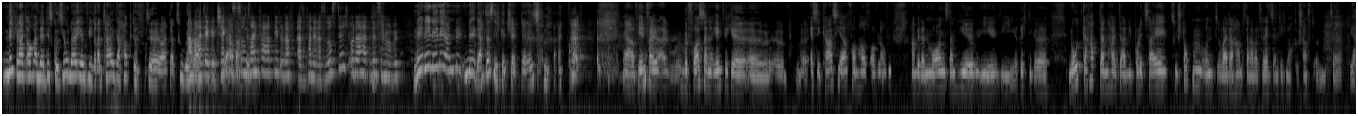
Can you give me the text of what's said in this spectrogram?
Michael hat auch an der Diskussion da irgendwie dran teilgehabt und äh, hat dazugehört. Aber hat er gecheckt, Ja, dass es um sein Fahrrad geht? Oder also fand er das lustig oder hat er das einfach wirklich. Nee, nee, nee, nee, nee, nee, der hat das nicht gecheckt. Der ist einfach. Ja, auf jeden Fall, äh, bevor es dann irgendwelche äh, äh, SEKs hier vom Haus auflaufen, haben wir dann morgens dann hier die, die richtige Not gehabt, dann halt da die Polizei zu stoppen und so weiter, haben es dann aber letztendlich noch geschafft und äh, ja.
